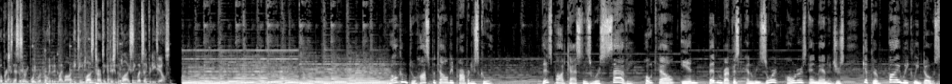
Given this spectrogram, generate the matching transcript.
No purchase necessary. Void where prohibited by law. 18 plus terms and conditions apply. See website for details. Welcome to Hospitality Property School. This podcast is where savvy hotel, inn, bed and breakfast, and resort owners and managers get their bi weekly dose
